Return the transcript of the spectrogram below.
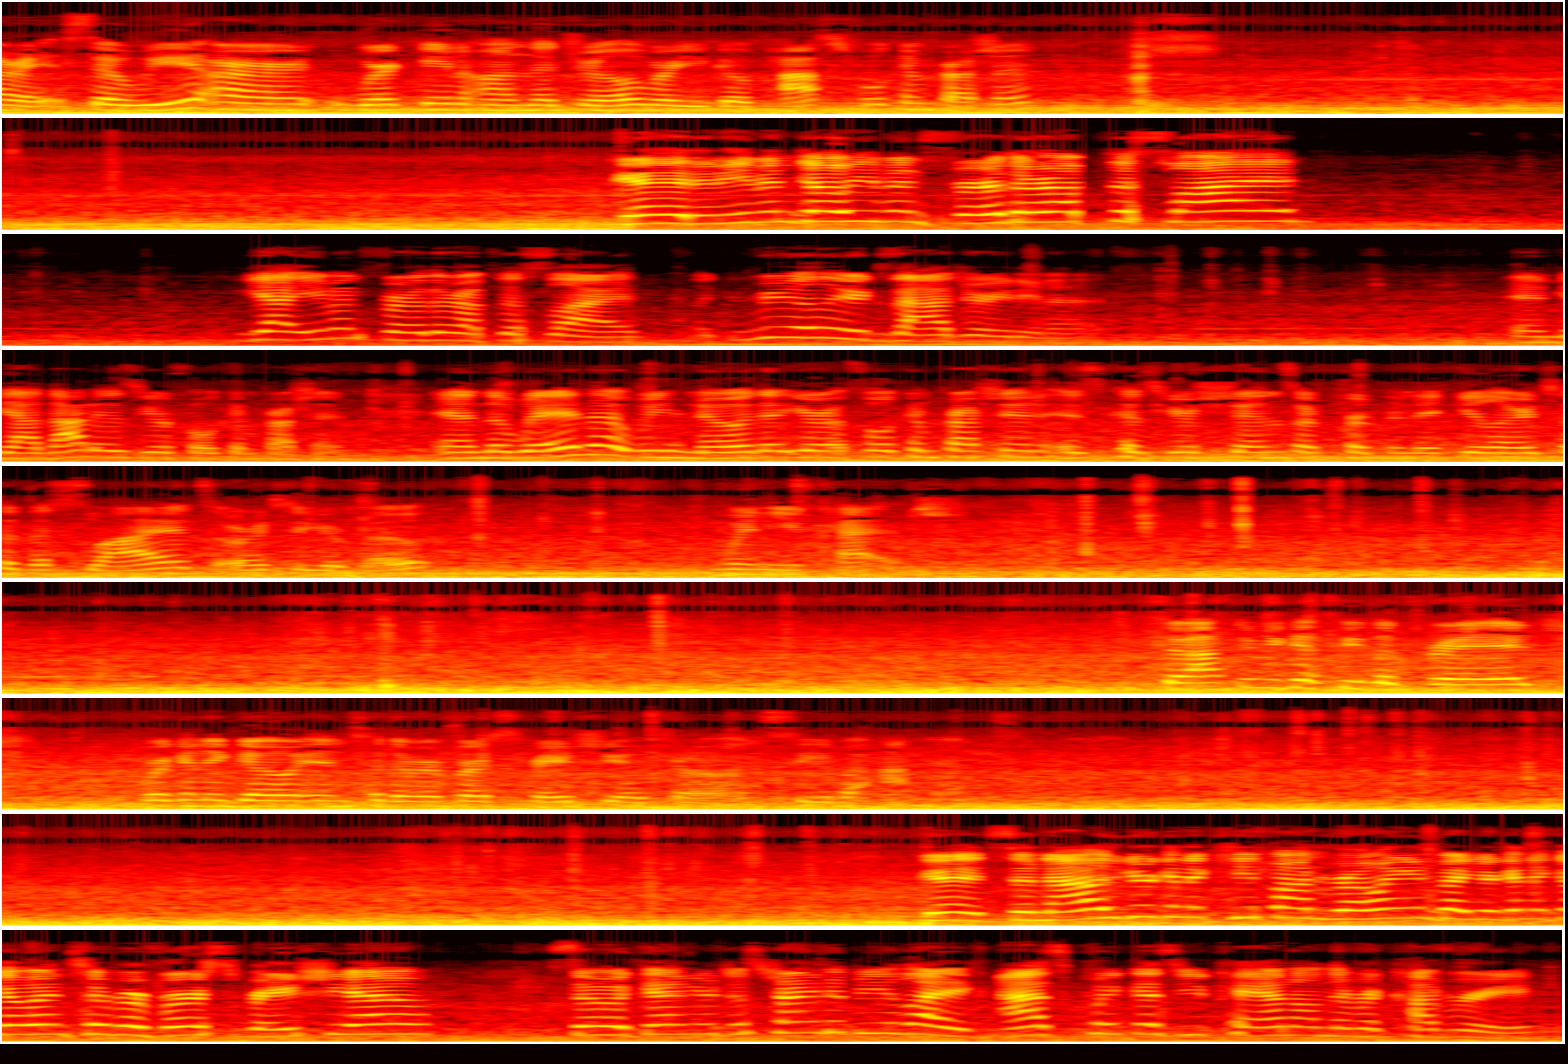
All right, so we are working on the drill where you go past full compression. Good, and even go even further up the slide. Yeah, even further up the slide, like really exaggerating it. And yeah, that is your full compression. And the way that we know that you're at full compression is because your shins are perpendicular to the slides or to your boat when you catch. After we get through the bridge, we're gonna go into the reverse ratio drill and see what happens. Good, so now you're gonna keep on rowing, but you're gonna go into reverse ratio. So again, you're just trying to be like as quick as you can on the recovery.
